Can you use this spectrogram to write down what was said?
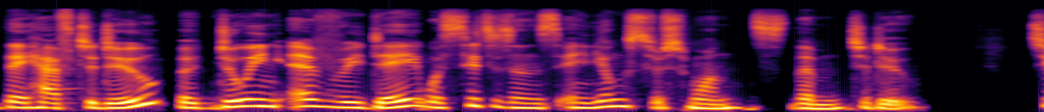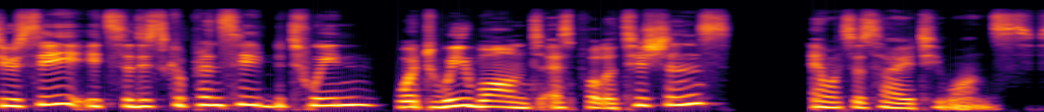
they have to do, but doing every day what citizens and youngsters want them to do. So you see, it's a discrepancy between what we want as politicians and what society wants.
